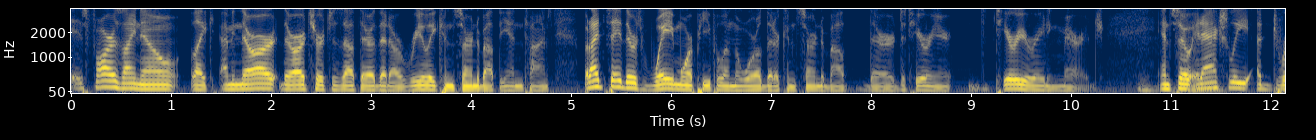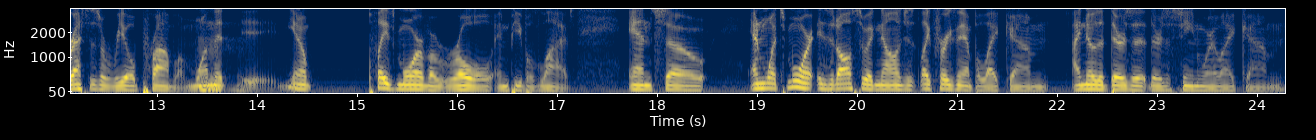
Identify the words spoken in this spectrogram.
as far as I know, like I mean, there are there are churches out there that are really concerned about the end times, but I'd say there's way more people in the world that are concerned about their deterior- deteriorating marriage, and so it actually addresses a real problem, one that eh, you know plays more of a role in people's lives, and so and what's more is it also acknowledges, like for example, like um, I know that there's a there's a scene where like um,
